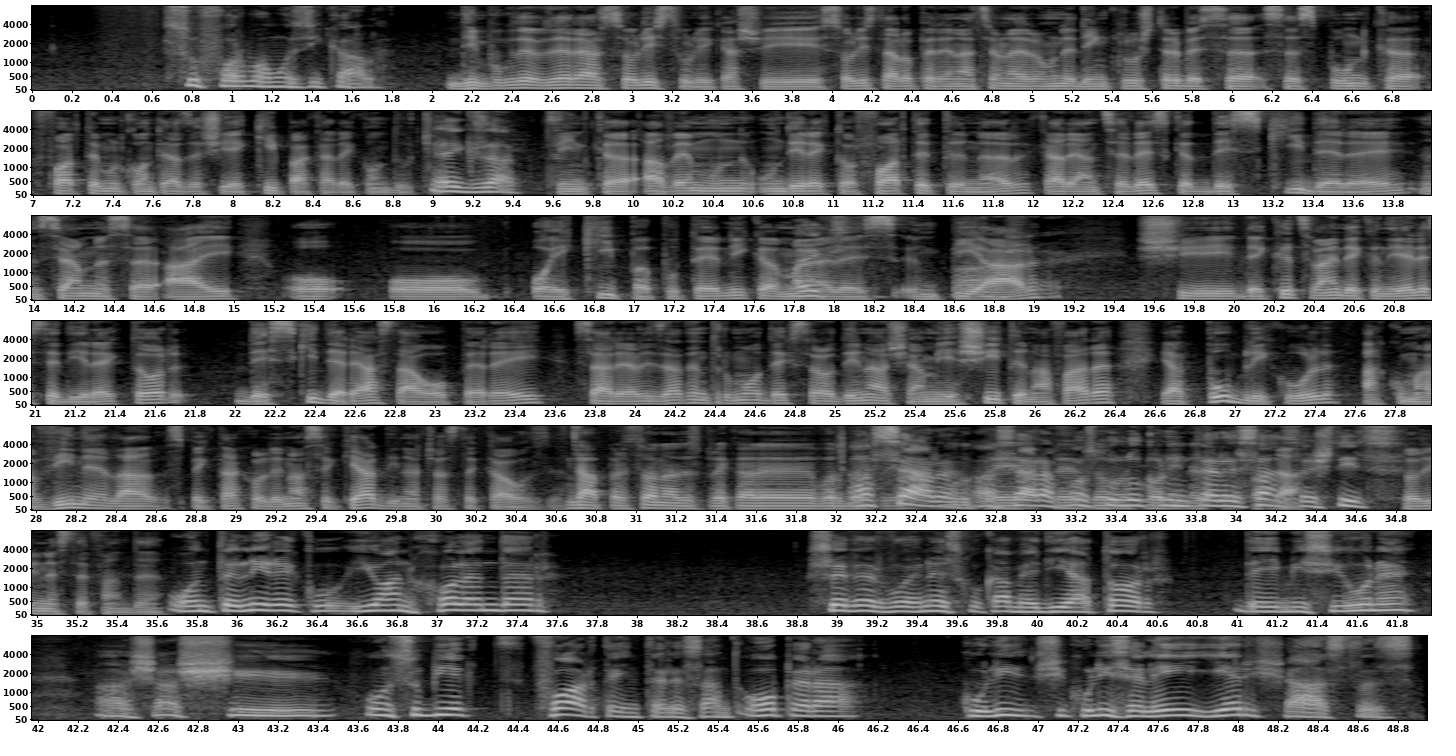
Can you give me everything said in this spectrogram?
sub formă muzicală. Din punct de vedere al solistului, ca și solist al Operei Naționale Române din Cluj, trebuie să, să spun că foarte mult contează și echipa care conduce. Exact. Fiindcă avem un, un director foarte tânăr care a înțeles că deschidere înseamnă să ai o, o, o echipă puternică, mai Ex- ales în PR. Așa. Și de câțiva ani de când el este director, deschiderea asta a operei s-a realizat într-un mod extraordinar și am ieșit în afară, iar publicul acum vine la spectacolele noastre chiar din această cauză. Da, persoana despre care vorbesc. Aseară, aseară a fost un lucru interesant, să știți. Florin Stefan, da. O întâlnire cu Ioan Hollander, Sever Voinescu ca mediator de emisiune, așa, și un subiect foarte interesant, opera culi- și culisele ei ieri și astăzi.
